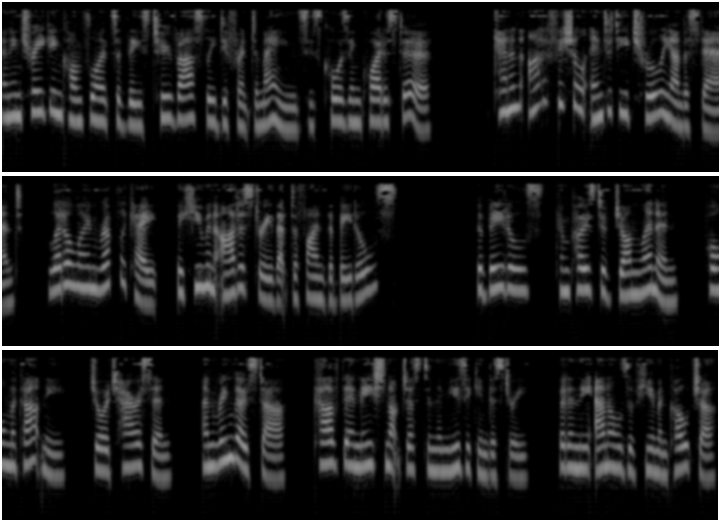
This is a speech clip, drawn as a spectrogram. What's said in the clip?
an intriguing confluence of these two vastly different domains is causing quite a stir. Can an artificial entity truly understand, let alone replicate, the human artistry that defined the Beatles? The Beatles, composed of John Lennon, Paul McCartney, George Harrison, and Ringo Starr, carved their niche not just in the music industry, but in the annals of human culture.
